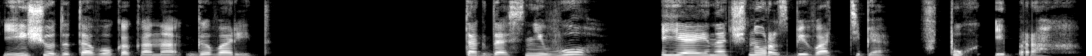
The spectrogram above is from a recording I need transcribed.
Еще до того, как она говорит. Тогда с него я и начну разбивать тебя в пух и прах.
